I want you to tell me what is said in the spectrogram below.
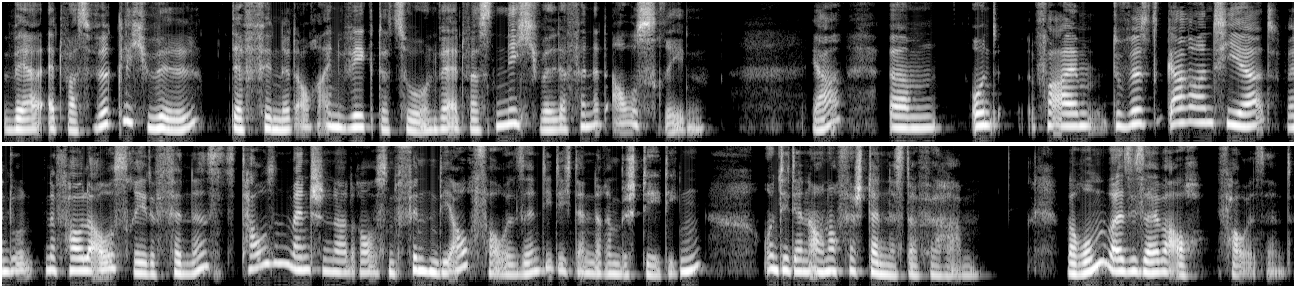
wer etwas wirklich will, der findet auch einen Weg dazu und wer etwas nicht will, der findet Ausreden. Ja, ähm, und vor allem, du wirst garantiert, wenn du eine faule Ausrede findest, tausend Menschen da draußen finden, die auch faul sind, die dich dann darin bestätigen und die dann auch noch Verständnis dafür haben. Warum? Weil sie selber auch faul sind.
